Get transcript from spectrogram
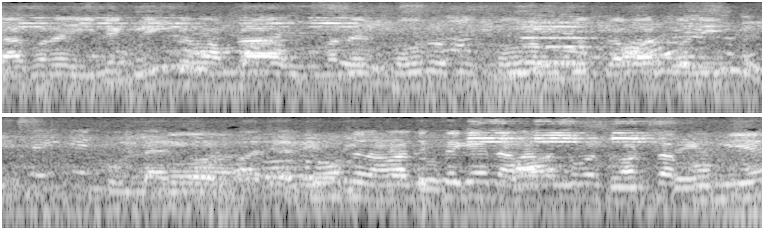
তারপরে ইলেকট্রিকও আমরা মানে সৌর সৌর বিদ্যুৎ ব্যবহার করি। নানা দিক থেকে নানা রকমের খরচা কমিয়ে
